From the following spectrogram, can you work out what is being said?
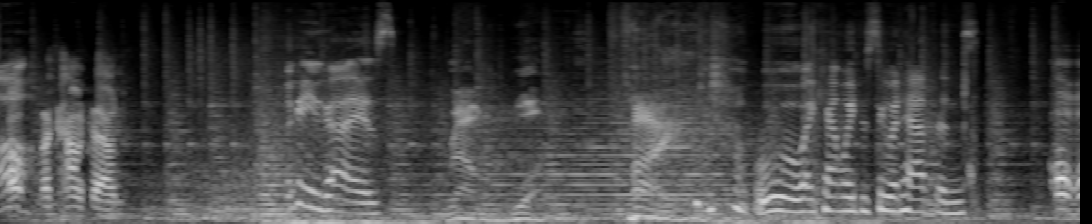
Oh, Oh, a countdown. look at you guys. Round one. Fight. Ooh, I can't wait to see what happens. Oh,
